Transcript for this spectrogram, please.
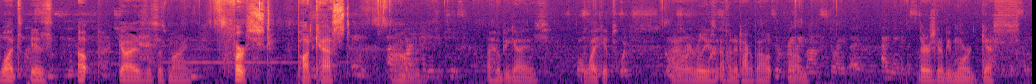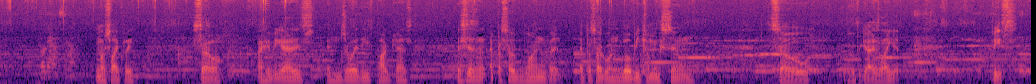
What is up, guys? This is my first podcast. Um, I hope you guys like it. Uh, there really isn't nothing to talk about. Um, there's going to be more guests, most likely. So, I hope you guys enjoy these podcasts. This isn't episode one, but episode one will be coming soon. So, I hope you guys like it. Peace.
